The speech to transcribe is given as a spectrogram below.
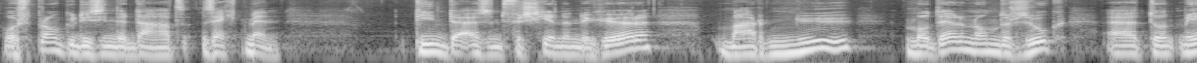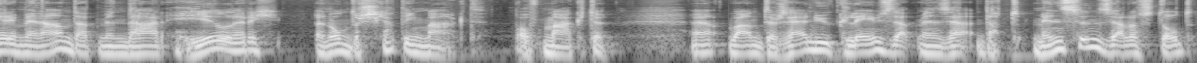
oorspronkelijk dus inderdaad zegt men 10.000 verschillende geuren, maar nu, modern onderzoek eh, toont meer en meer aan dat men daar heel erg een onderschatting maakt. Of maakte. Eh, want er zijn nu claims dat, men, dat mensen zelfs tot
